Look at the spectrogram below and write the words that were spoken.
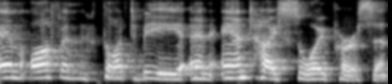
am often thought to be an anti soy person,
